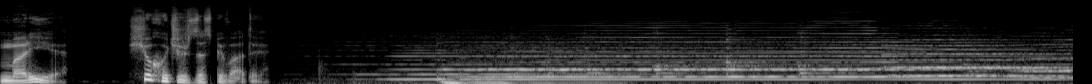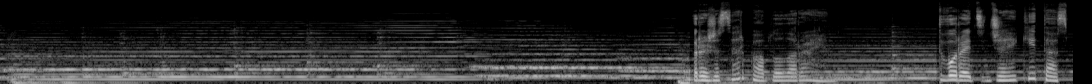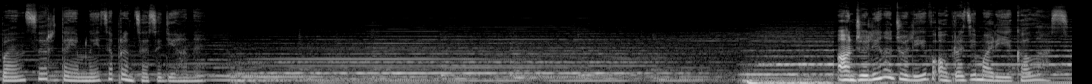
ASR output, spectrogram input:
Марія, що хочеш заспівати? Режисер Пабло Лараєн. Творець Джекі та Спенсер Таємниця принцеси Діани. Анджеліна Джолі в образі Марії Калас.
